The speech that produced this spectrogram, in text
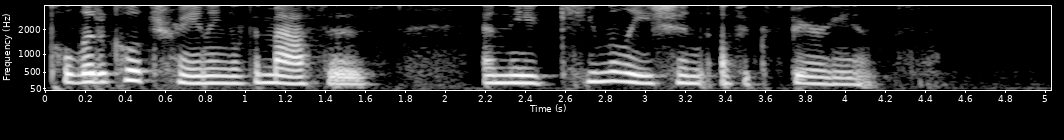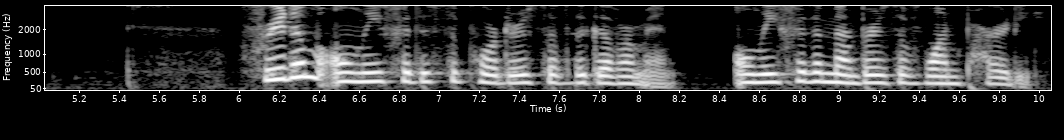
political training of the masses and the accumulation of experience. Freedom only for the supporters of the government, only for the members of one party,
